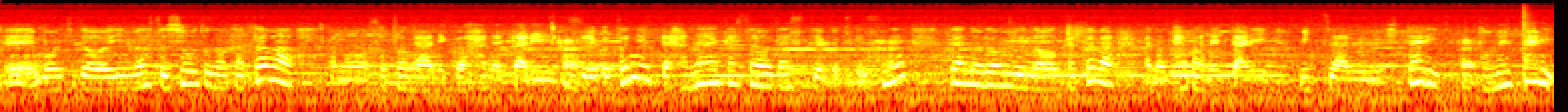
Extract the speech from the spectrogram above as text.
えーもう一度言いますとショートの方はあの外側にこう跳ねたりすることによって華やかさを出ことですね。であのロングの方はあの束ねたり三つ編みにしたりはい留めたり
